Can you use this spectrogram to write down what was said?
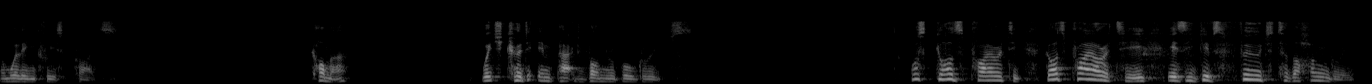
and will increase price. Comma, which could impact vulnerable groups. What's God's priority? God's priority is He gives food to the hungry.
